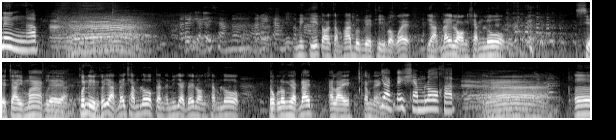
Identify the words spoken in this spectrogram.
หนึ่งครับ ถ้าได้ที่อยากได้แชมป์ด้วยนะคะถ้าได้แชมป์นี่เมื่อกี้ตอนสัมภาษณ์บนเวทีบอกว่าอยากได้รองแชมป์โลก เสียใจมากเลยอะคนอื่นเขาอยากได้แชมป์โลกกัน อันนี้อยากได้รองแชมป์โลก ตกลงอยากได้อะไรตำแหน่งอยากได้แชมป์โลกครับ อ่าเออ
